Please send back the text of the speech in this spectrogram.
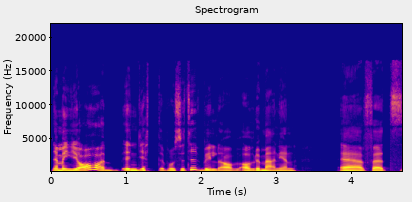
Nej, men jag har en jättepositiv bild av, av Rumänien. Eh, för att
